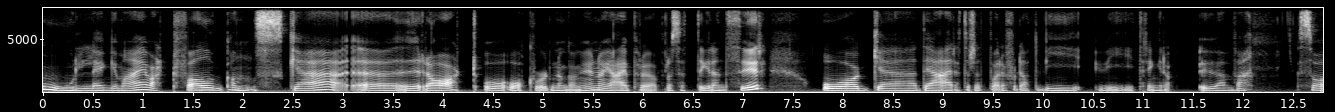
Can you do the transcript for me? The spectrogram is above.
ordlegger meg i hvert fall ganske eh, rart og awkward noen ganger når jeg prøver å sette grenser. Og eh, det er rett og slett bare fordi at vi, vi trenger å øve. Så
